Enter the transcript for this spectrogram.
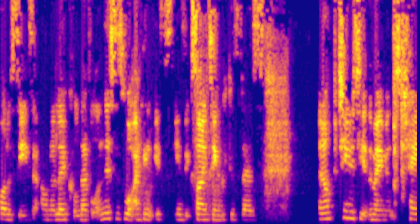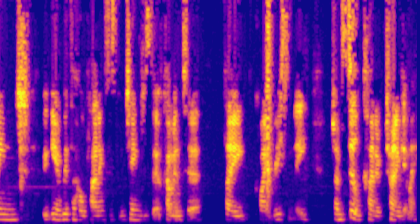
policies on a local level. And this is what I think is, is exciting because there's an opportunity at the moment to change, you know, with the whole planning system changes that have come into play quite recently, which I'm still kind of trying to get my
